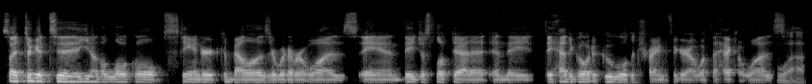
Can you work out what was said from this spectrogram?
So I took it to, you know, the local standard Cabela's or whatever it was. And they just looked at it and they, they had to go to Google to try and figure out what the heck it was. Wow.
